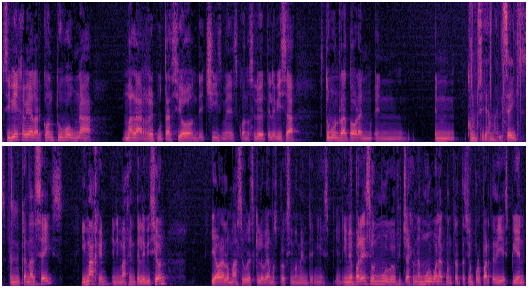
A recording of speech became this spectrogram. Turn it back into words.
si bien Javier Alarcón tuvo una mala reputación de chismes cuando salió de Televisa, estuvo un rato ahora en, en, ¿cómo se llama? El 6, en el canal 6, Imagen, en Imagen Televisión, y ahora lo más seguro es que lo veamos próximamente en ESPN. Y me parece un muy buen fichaje, una muy buena contratación por parte de ESPN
